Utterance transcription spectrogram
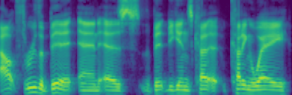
out through the bit, and as the bit begins cut, cutting away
